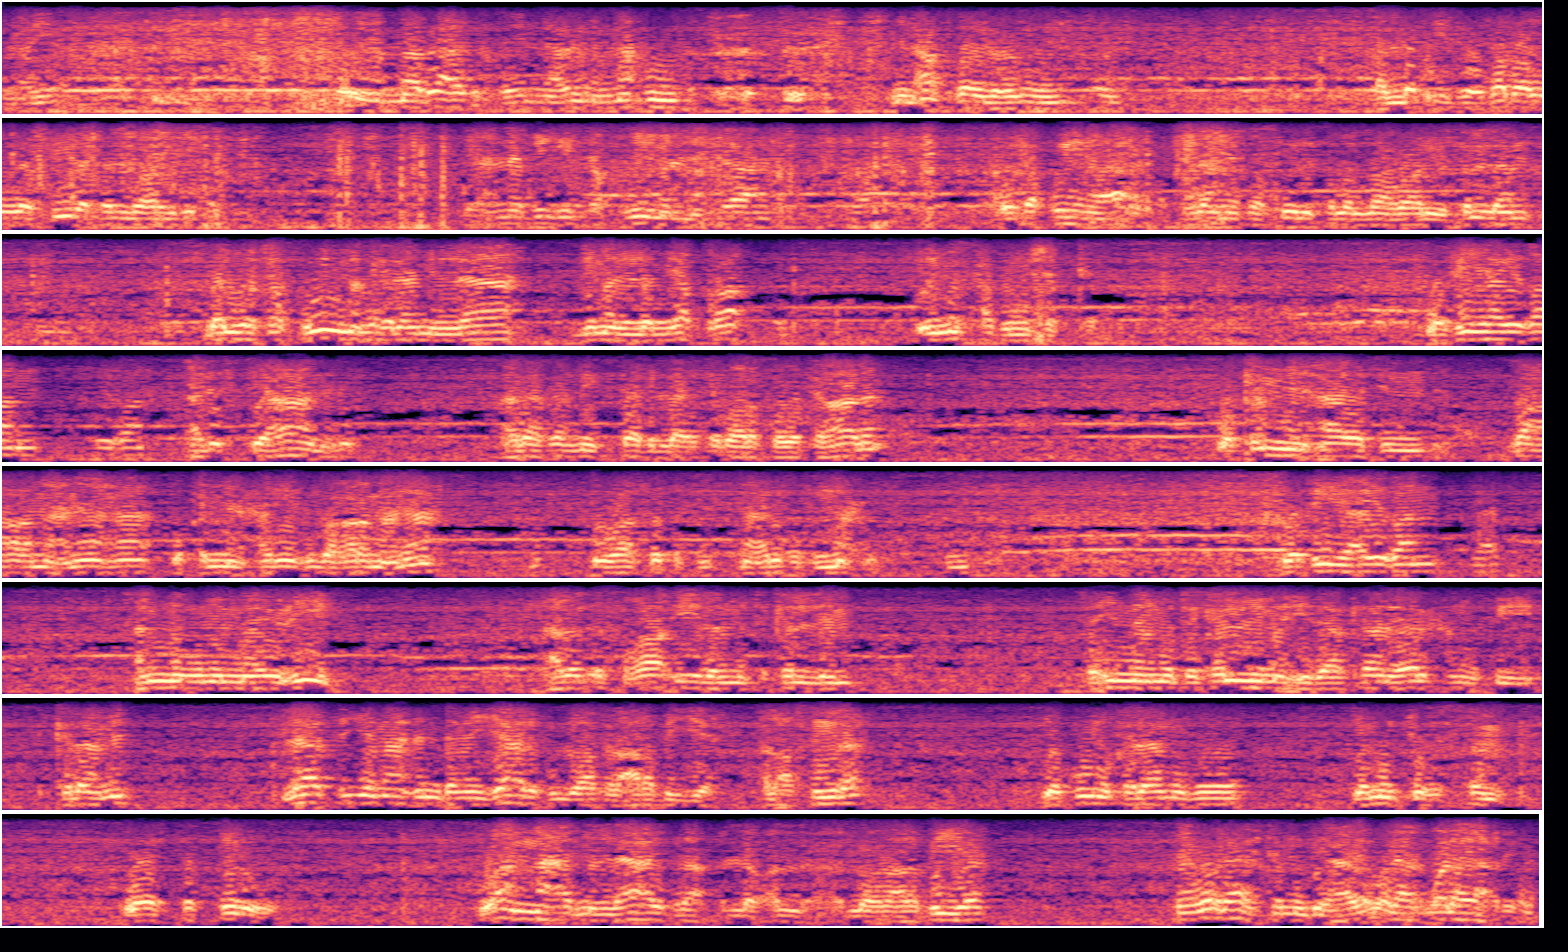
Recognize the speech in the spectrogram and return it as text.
أجمعين أما بعد فإن علم النحو من أفضل العلوم التي تعتبر وسيلة لغيرها لأن به تقويم اللسان وتقويم كلام الرسول صلى الله عليه وسلم بل وتقويم كلام الله لمن لم يقرأ المصحف المشكل. وفيه أيضا الاستعانة على فهم كتاب الله تبارك وتعالى وكم من آية ظهر معناها وكم من حديث ظهر معناه بواسطة معرفة النحو. وفيه أيضا أنه مما يعيد على الإصغاء إلى المتكلم فإن المتكلم إذا كان يلحن في كلامه لا سيما عند من يعرف اللغة العربية الأصيلة يكون كلامه يمده السمع ويستثقله وأما من لا يعرف اللغة العربية فهو لا يهتم بهذا ولا, ولا يعرف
